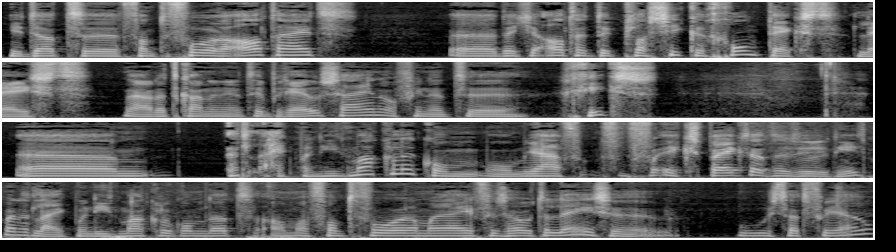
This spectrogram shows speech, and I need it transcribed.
je dat van tevoren altijd, dat je altijd de klassieke grondtekst leest. Nou, dat kan in het Hebreeuws zijn of in het Grieks. Um, het lijkt me niet makkelijk om, om ja, ik spreek dat natuurlijk niet, maar het lijkt me niet makkelijk om dat allemaal van tevoren maar even zo te lezen. Hoe is dat voor jou?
